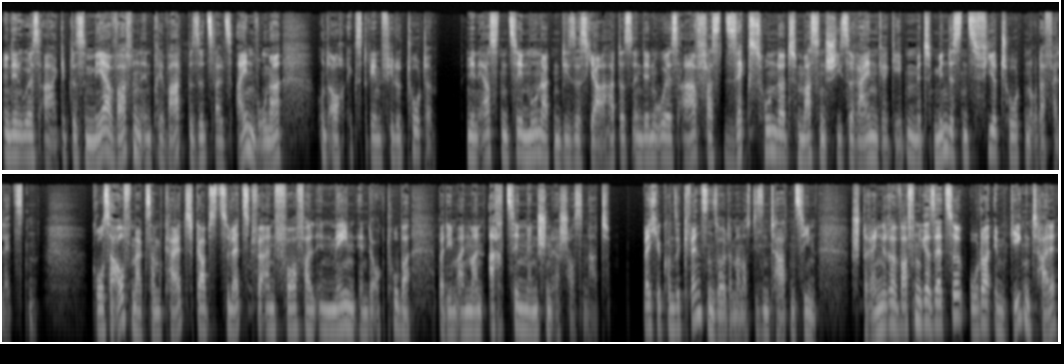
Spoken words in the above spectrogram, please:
In den USA gibt es mehr Waffen in Privatbesitz als Einwohner und auch extrem viele Tote. In den ersten zehn Monaten dieses Jahr hat es in den USA fast 600 Massenschießereien gegeben mit mindestens vier Toten oder Verletzten. Große Aufmerksamkeit gab es zuletzt für einen Vorfall in Maine Ende Oktober, bei dem ein Mann 18 Menschen erschossen hat. Welche Konsequenzen sollte man aus diesen Taten ziehen? Strengere Waffengesetze oder im Gegenteil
